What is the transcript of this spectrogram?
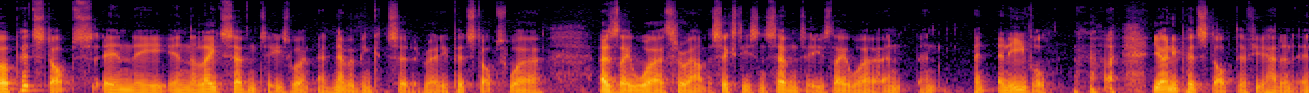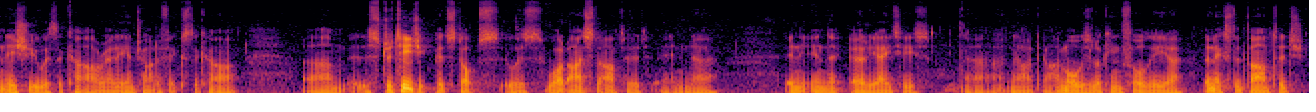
Well, pit stops in the in the late 70s weren't, had never been considered really. Pit stops were, as they were throughout the 60s and 70s, they were an, an, an, an evil. you only pit stopped if you had an, an, issue with the car really and trying to fix the car. Um, strategic pit stops was what I started in, uh, in, the, in the early 80s. Uh, now I'm always looking for the, uh, the next advantage.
